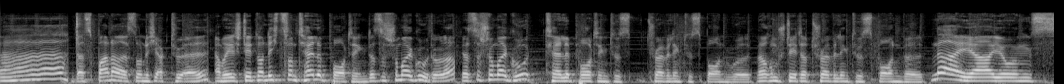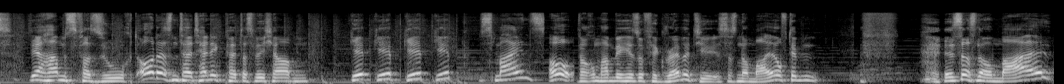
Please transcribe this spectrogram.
Ah, das Banner ist noch nicht aktuell, aber hier steht noch nichts von Teleporting. Das ist schon mal gut, oder? Das ist schon mal gut. Teleporting to Traveling to Spawn World. Warum steht da Traveling to Spawn World? Naja, Jungs. Wir haben es versucht. Oh, da ist ein Titanic-Pad, das will ich haben. Gib, gib, gib, gib. Ist meins. Oh, warum haben wir hier so viel Gravity? Ist das normal auf dem... ist das normal?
